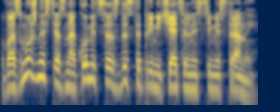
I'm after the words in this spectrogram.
возможность ознакомиться с достопримечательностями страны.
